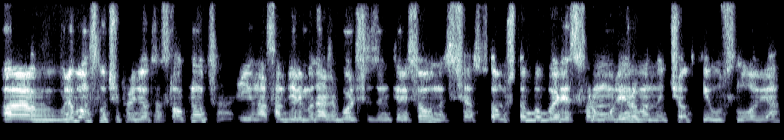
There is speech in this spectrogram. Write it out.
А, в любом случае придется столкнуться, и на самом деле мы даже больше заинтересованы сейчас в том, чтобы были сформулированы четкие условия,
